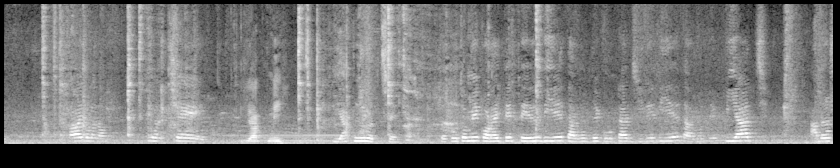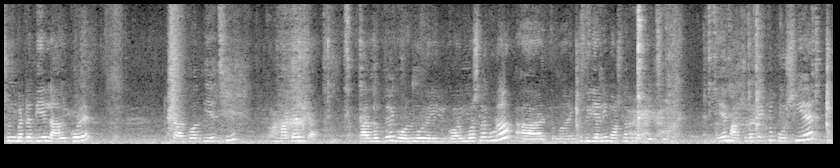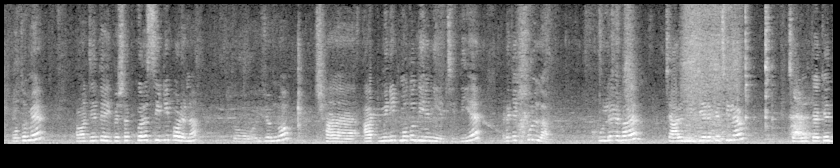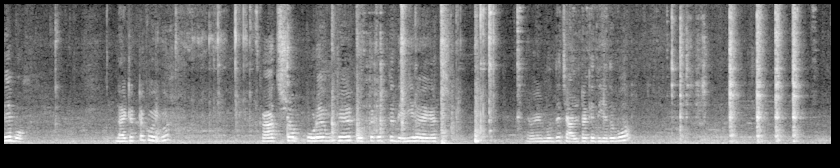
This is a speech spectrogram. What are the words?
সবাই বলে দাও কি হচ্ছে? ইয়াকনি। ইয়াকনি হচ্ছে। তো প্রথমে কড়াইতে তেল দিয়ে, তার মধ্যে গোটা জিরে দিয়ে, তার মধ্যে পেঁয়াজ, আদা, রসুন বাটা দিয়ে লাল করে তারপর দিয়েছি মাটনটা। তার মধ্যে গোলম এই গরম মশলা গুঁড়ো আর তোমার একটু বিরিয়ানি মশলা গুঁড়ো দিয়েছি। দিয়ে মাংসটাকে একটু কষিয়ে প্রথমে আমার যেহেতু এই প্রেশার করে সিটি পড়ে না, তো ওই জন্য আট মিনিট মতো দিয়ে নিয়েছি। দিয়ে এটাকে খুললাম। খুলে এবার চাল ভিজিয়ে রেখেছিলাম। চালটাকে দেব। লাইটারটা গো? কাজ সব করে উঠে করতে করতে দেরি হয়ে গেছে। এর মধ্যে চালটাকে দিয়ে দেবো।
